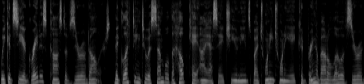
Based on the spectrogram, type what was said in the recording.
we could see a greatest cost of $0. Neglecting to assemble the help KISHU needs by 2028 could bring about a low of $0.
